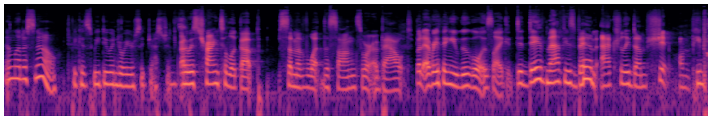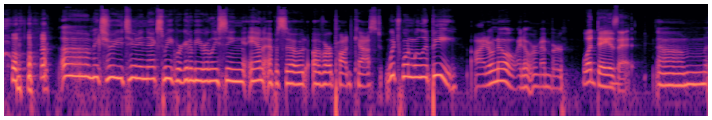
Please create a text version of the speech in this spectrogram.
and let us know because we do enjoy your suggestions. I was trying to look up some of what the songs were about, but everything you Google is like, did Dave Matthews Band actually dump shit on people? Uh, make sure you tune in next week. We're going to be releasing an episode of our podcast. Which one will it be? I don't know. I don't remember. what day is it? Um,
